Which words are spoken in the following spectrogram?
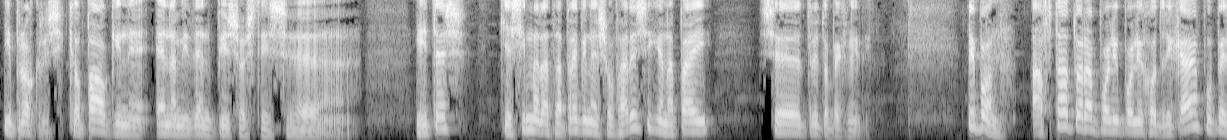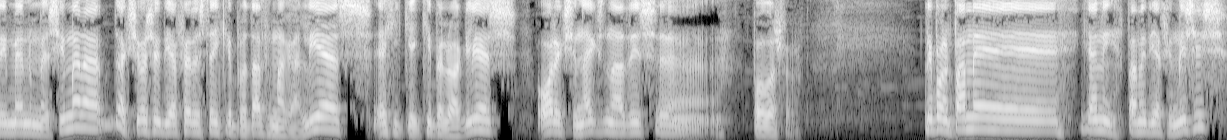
η πρόκριση. Και ο Πάοκ είναι 1-0 πίσω στις ε, και σήμερα θα πρέπει να ισοφαρίσει για να πάει σε τρίτο παιχνίδι. Λοιπόν, αυτά τώρα πολύ πολύ χοντρικά που περιμένουμε σήμερα. Εντάξει, όσοι ενδιαφέρεστε έχει και πρωτάθλημα Γαλλίας, έχει και κύπελο Αγγλίας. Όρεξη να έχεις να δεις ε, ποδόσφαιρο. Λοιπόν, πάμε, Γιάννη, πάμε διαφημίσεις.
